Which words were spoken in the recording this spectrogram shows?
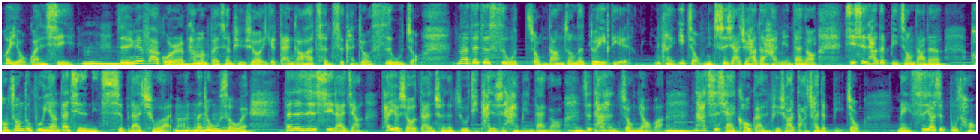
会有关系。嗯，就是因为法国人他们本身，比如说一个蛋糕，它层次可能就有四五种。那在这四五种当中的堆叠。你可能一种你吃下去，它的海绵蛋糕，即使它的比重打的蓬松度不一样，但其实你吃不太出来嘛，那就无所谓。但是日系来讲，它有时候单纯的主体它就是海绵蛋糕，所以它很重要嘛。那它吃起来口感，比如说它打出来的比重。每次要是不同，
